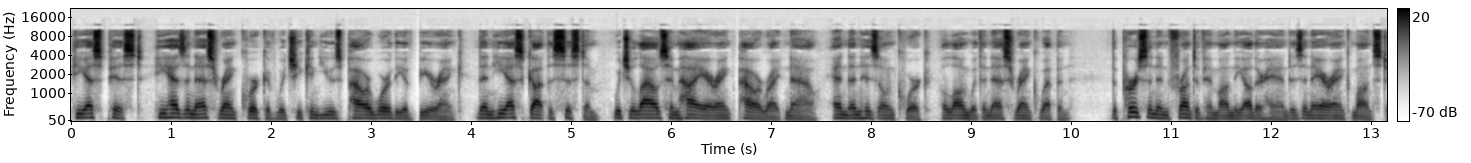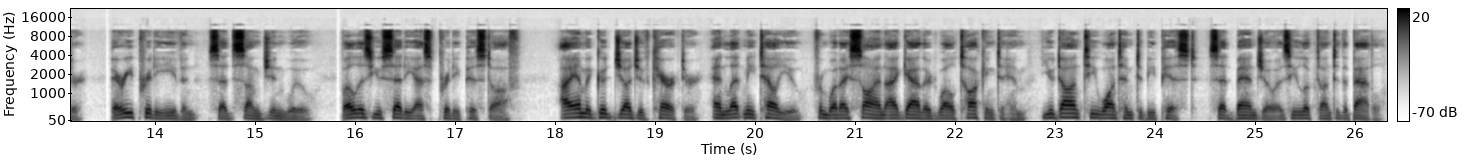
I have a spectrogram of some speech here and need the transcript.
He is pissed, he has an S rank quirk of which he can use power worthy of B rank, then he has got the system, which allows him high A rank power right now, and then his own quirk, along with an S rank weapon. The person in front of him on the other hand is an A rank monster. Very pretty even, said Sung Jin Woo. Well as you said he is pretty pissed off. I am a good judge of character, and let me tell you, from what I saw and I gathered while talking to him, you don't want him to be pissed, said Banjo as he looked onto the battle.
